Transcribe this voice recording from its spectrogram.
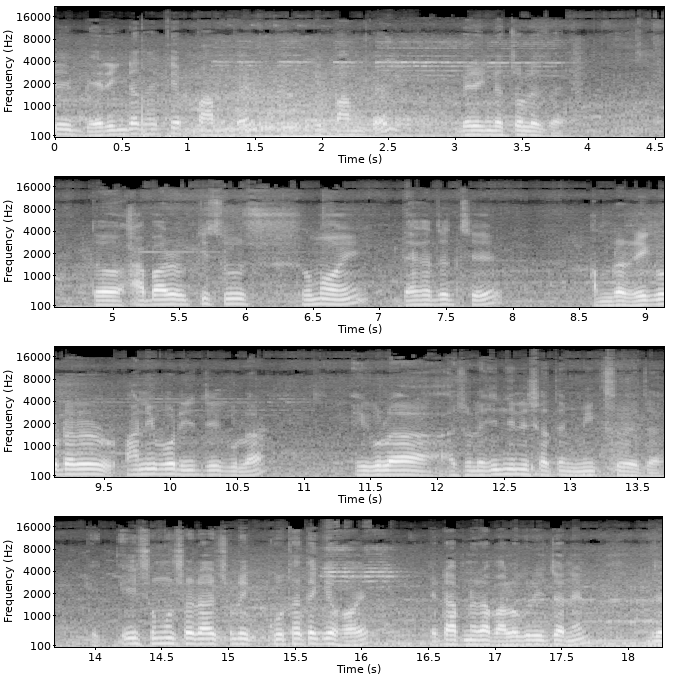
যে বেরিংটা থাকে পাম্পের এই পাম্পের বেরিংটা চলে যায়। তো আবার কিছু সময় দেখা যাচ্ছে আমরা রেগুলেটরের পানি ভরি যেগুলা, এগুলা আসলে ইঞ্জিনের সাথে মিক্স হয়ে যায়। এই সমস্যাটা আসলে কোথা থেকে হয়, এটা আপনারা ভালো করেই জানেন। যে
